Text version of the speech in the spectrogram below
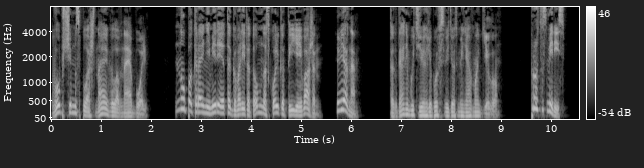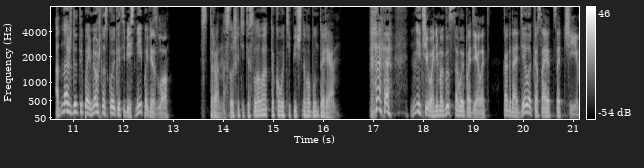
В общем, сплошная головная боль. Ну, по крайней мере, это говорит о том, насколько ты ей важен. Верно? Когда-нибудь ее любовь сведет меня в могилу. Просто смирись. Однажды ты поймешь, насколько тебе с ней повезло. Странно слышать эти слова от такого типичного бунтаря. Ха-ха, ничего не могу с тобой поделать, когда дело касается Чи.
